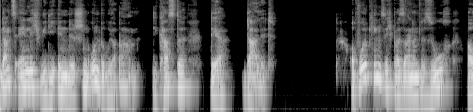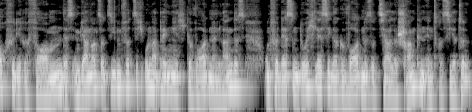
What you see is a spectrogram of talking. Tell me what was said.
Ganz ähnlich wie die indischen Unberührbaren, die Kaste der Dalit. Obwohl King sich bei seinem Besuch auch für die Reformen des im Jahr 1947 unabhängig gewordenen Landes und für dessen durchlässiger gewordene soziale Schranken interessierte,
